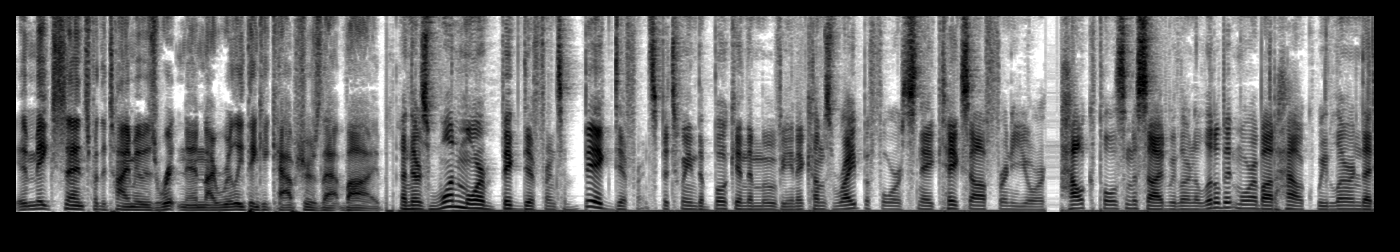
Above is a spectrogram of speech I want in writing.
it makes sense for the time it was written in. And I really think it captures that vibe. And there's one more big difference, a big difference between the book and the movie, and it comes right before Snake takes off for New York. Hauk pulls him aside. We learn a little bit more about Hauk. We learn that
